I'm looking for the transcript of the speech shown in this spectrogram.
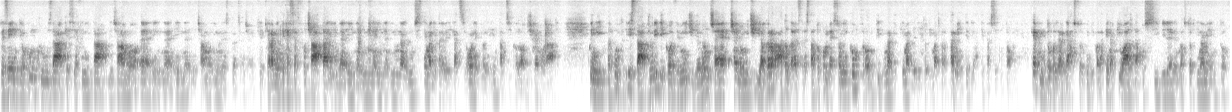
presente o conclusa che sia finita diciamo, eh, in, in, diciamo, in un'espressione, cioè, che chiaramente che sia sfociata in, in una, un sistema di prevaricazione violenta, psicologica e morale. Quindi dal punto di vista giuridico il femminicidio non c'è, c'è l'omicidio aggravato dall'essere stato commesso nei confronti di una vittima del delitto di maltrattamento e di atti persecutori, che è appunto con l'ergastolo, quindi con la pena più alta possibile nel nostro ordinamento,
